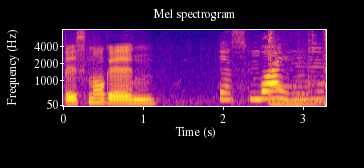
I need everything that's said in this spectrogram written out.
Bis morgen. Bis morgen.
